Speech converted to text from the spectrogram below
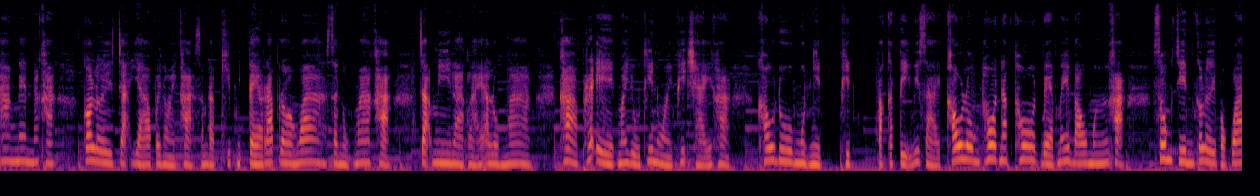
ข้างแน่นนะคะ ก็เลยจะยาวไปหน่อยค่ะสำหรับคลิปนี้ แต่รับรองว่าสนุกมากค่ะ จะมีหลากหลายอารมณ์มาก ค่ะ พระเอกมาอยู่ที่หน่วยพิชัยค่ะ เขาดูหงุดหงิดผิด ปกติวิสัยเขาลงโทษนักโทษแบบไม่เบามือค่ะซ่งจินก็เลยบอกว่า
